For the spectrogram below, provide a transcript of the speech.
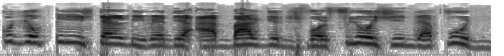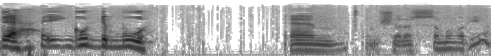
Could you please tell me where there are bargains for flushing the food? I go to boo. Um, I'm sure there's some over here.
